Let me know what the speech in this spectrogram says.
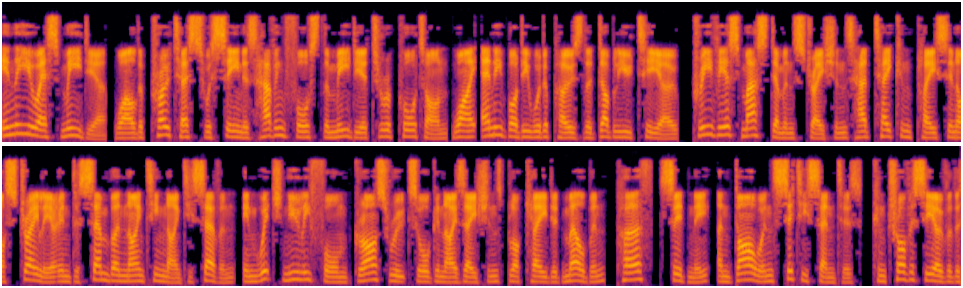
in the U.S. media, while the protests were seen as having forced the media to report on why anybody would oppose the WTO, previous mass demonstrations had taken place in Australia in December 1997, in which newly formed grassroots organisations blockaded Melbourne, Perth, Sydney, and Darwin city centres. Controversy over the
